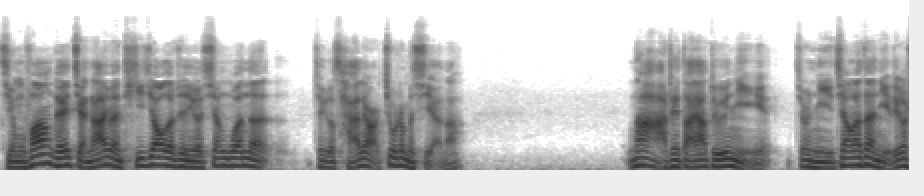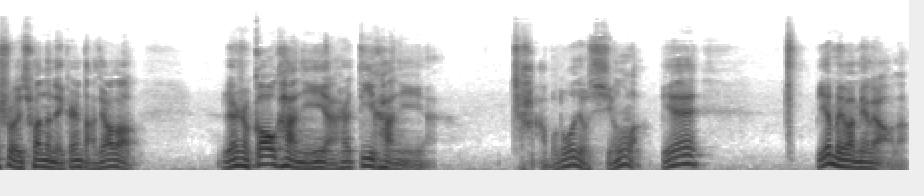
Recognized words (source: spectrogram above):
警方给检察院提交的这个相关的这个材料就这么写的，那这大家对于你，就是你将来在你这个社会圈子里跟人打交道，人是高看你一眼还是低看你一眼？差不多就行了，别别没完没了的，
